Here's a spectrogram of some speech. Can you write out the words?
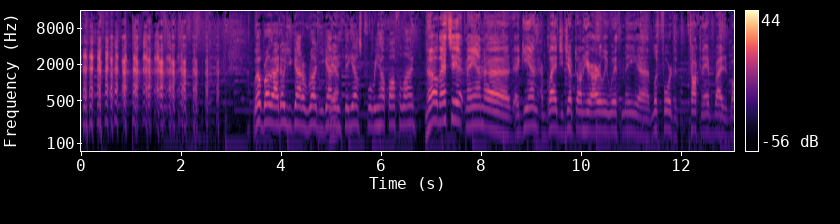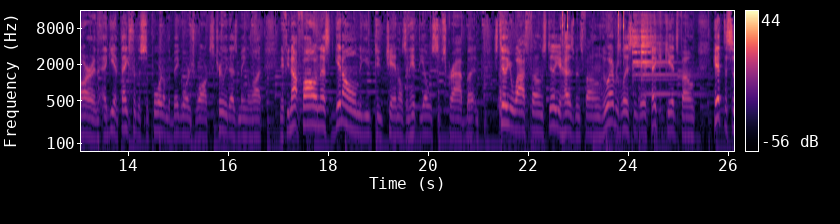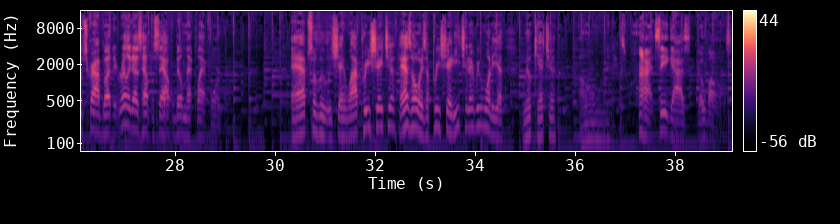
Well, brother, I know you got to run. You got Yeah. anything else before we hop off the line? No, that's it, man. Uh, again, I'm glad you jumped on here early with me. Uh, look forward to talking to everybody tomorrow. And again, thanks for the support on the Big Orange Walks. It truly does mean a lot. And if you're not following us, get on the YouTube channels and hit the old subscribe button. Steal your wife's phone, steal your husband's phone, whoever's listening to this, take your kid's phone, hit the subscribe button. It really does help us out in building that platform. Absolutely, Shane. Well, I appreciate you. As always, I appreciate each and every one of you. We'll catch you on the next one. All right, see you guys. Go Vols.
